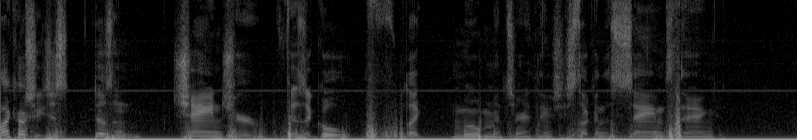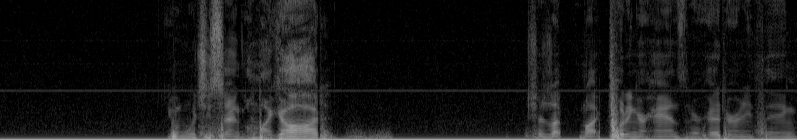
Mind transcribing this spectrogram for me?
I like how she just doesn't change her physical like movements or anything. She's stuck in the same thing. Even when she's saying, "Oh my God," she's not like putting her hands in her head or anything.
